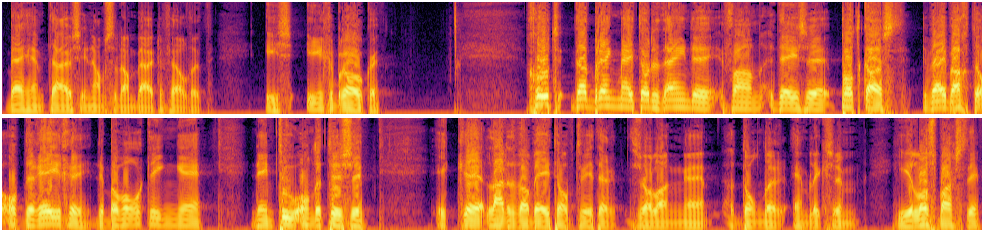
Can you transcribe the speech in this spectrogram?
bij hem thuis in Amsterdam Buitenveldert is ingebroken. Goed, dat brengt mij tot het einde van deze podcast. Wij wachten op de regen. De bewolking eh, neemt toe ondertussen. Ik uh, laat het wel weten op Twitter, zolang uh, donder en bliksem hier losbarsten.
